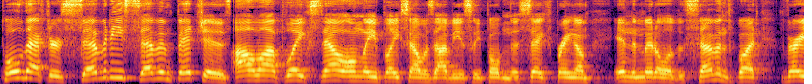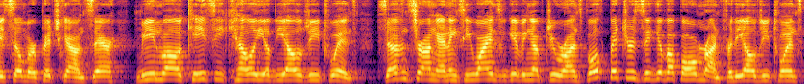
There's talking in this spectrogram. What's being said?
pulled after 77 pitches. A la Blake Snell, only Blake Snell was obviously pulled in the sixth, Brigham in the middle of the seventh, but very similar pitch counts there. Meanwhile, Casey Kelly of the LG Twins, seven strong innings. He winds up giving up two runs. Both pitchers did give up a home run for the LG Twins.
